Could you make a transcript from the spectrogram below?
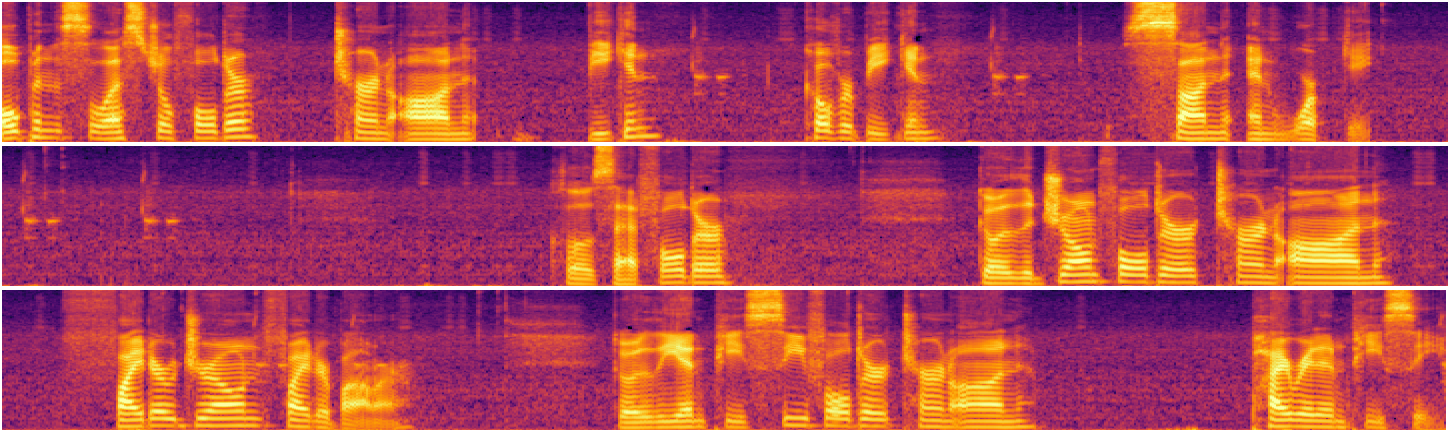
Open the Celestial folder, turn on Beacon, Covert Beacon, Sun, and Warp Gate. Close that folder. Go to the drone folder, turn on Fighter Drone, Fighter Bomber. Go to the NPC folder, turn on Pirate NPC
